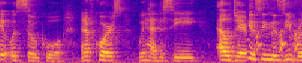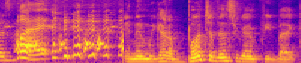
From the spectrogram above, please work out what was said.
It was so cool. And of course, we had to see LJ kissing the zebra's butt. And then we got a bunch of Instagram feedback,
